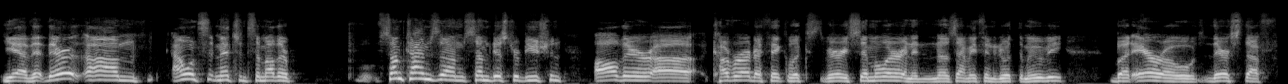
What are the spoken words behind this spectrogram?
Yeah, there. Um, I won't mention some other. Sometimes um, some distribution, all their uh, cover art I think looks very similar, and it doesn't have anything to do with the movie. But Arrow, their stuff,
